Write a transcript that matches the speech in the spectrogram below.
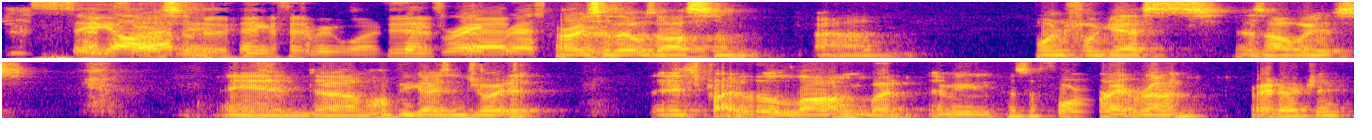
See Thanks, y'all. Austin. Thanks, everyone. Yeah. Thanks, Great Brad. rest. All right, so that was awesome. Um, wonderful guests as always, and um, hope you guys enjoyed it. It's probably a little long, but I mean, it's a four night run, right, RJ?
